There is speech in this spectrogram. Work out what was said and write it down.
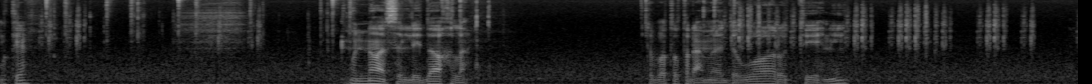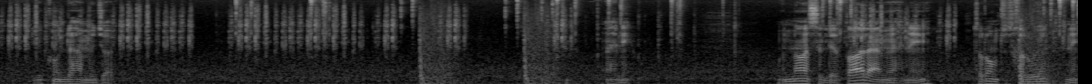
أوكي. والناس اللي داخله. تبغى تطلع من الدوار وتي هني. يكون لها مجال. هني. والناس اللي طالعة من هني. تروم تدخل وين؟ هني.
